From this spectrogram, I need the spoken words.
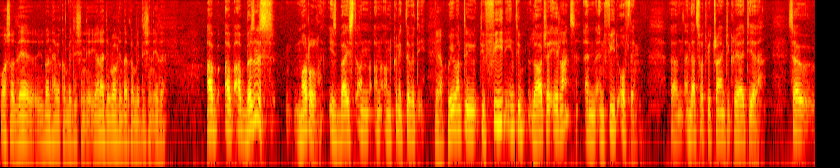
also there you don't have a competition. You're not involved in that competition either. Our, our, our business model is based on, on, on connectivity. Yeah. We want to, to feed into larger airlines and, and feed off them. Um, and that's what we're trying to create here. So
